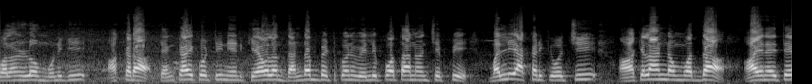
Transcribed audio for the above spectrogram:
కొలంలో మునిగి అక్కడ టెంకాయ కొట్టి నేను కేవలం దండం పెట్టుకొని వెళ్ళిపోతాను అని చెప్పి మళ్ళీ అక్కడికి వచ్చి అఖిలాండం వద్ద ఆయన అయితే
